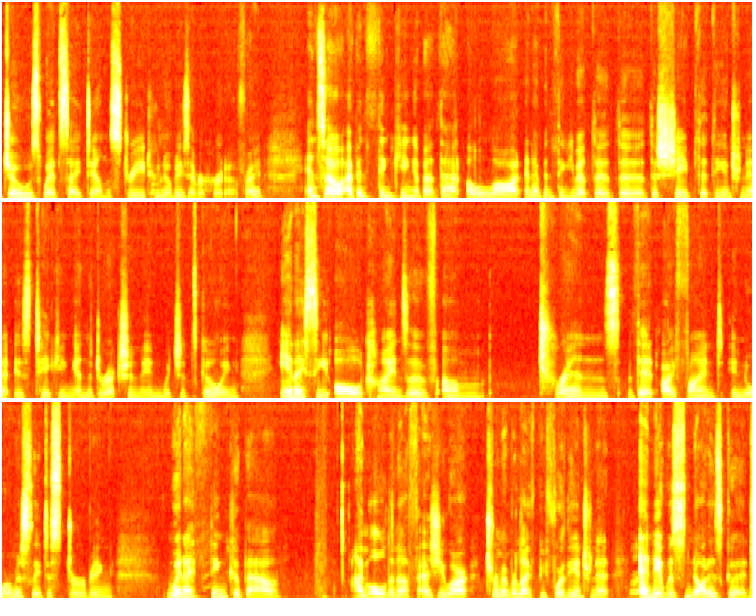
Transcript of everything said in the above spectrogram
Joe's website down the street, who nobody's ever heard of, right? And so I've been thinking about that a lot, and I've been thinking about the, the, the shape that the internet is taking and the direction in which it's going. And I see all kinds of um, trends that I find enormously disturbing when I think about I'm old enough, as you are, to remember life before the internet. Right. And it was not as good,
